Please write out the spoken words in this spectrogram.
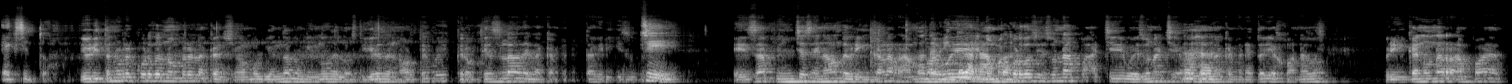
éxito. Y ahorita no recuerdo el nombre de la canción, volviendo a lo mismo de los Tigres del Norte, güey. Creo que es la de la camioneta gris, güey. Sí, Esa pinche escena donde brinca la rampa, Donde brinca güey. la No me rampa. acuerdo si es una Apache, güey, es una Chevrolet, la camioneta viejona, güey. Brinca en una rampa.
